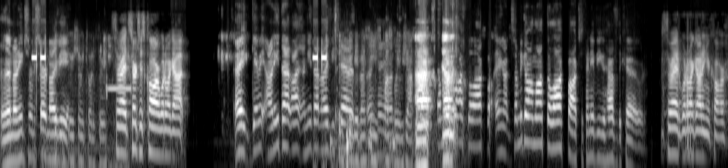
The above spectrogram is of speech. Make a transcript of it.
and then I need some to start an IV. Show me 23. Thread, search his car. What do I got? Hey, give me. I need that. I, I need that IV stat. Be advised to Hang on. possibly in Japanese. Uh, Somebody got unlock the lock. Hang on. Somebody go unlock the lockbox if any of you have the code. Thread, what do I got in your car?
